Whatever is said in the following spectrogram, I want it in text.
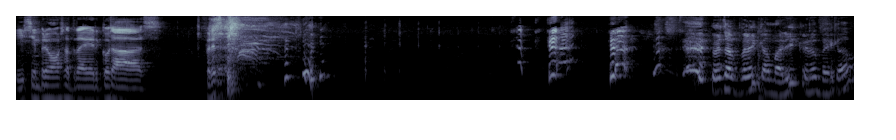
y siempre vamos a traer cosas frescas. cosas frescas, marisco, no pescado.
